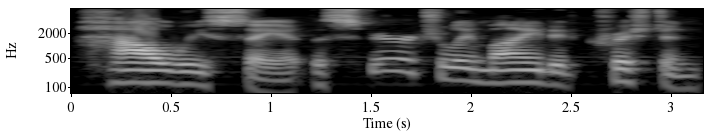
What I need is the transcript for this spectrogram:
how we say it. The spiritually minded Christian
